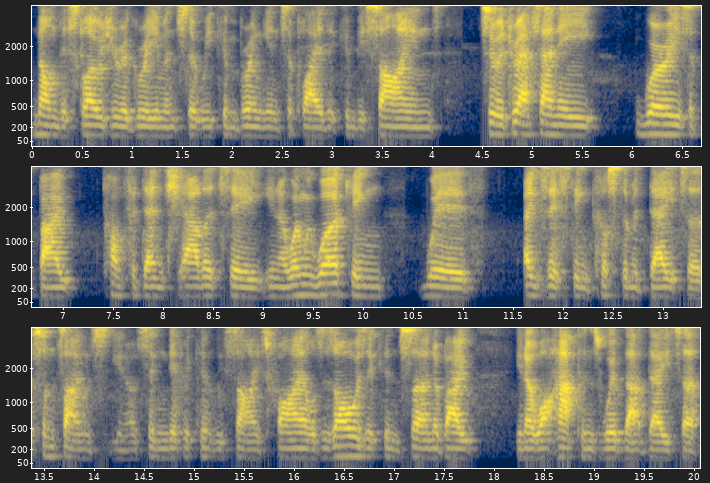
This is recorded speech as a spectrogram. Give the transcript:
non-disclosure agreements that we can bring into play that can be signed to address any worries about confidentiality. You know, when we're working with existing customer data, sometimes, you know, significantly sized files, there's always a concern about, you know, what happens with that data.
